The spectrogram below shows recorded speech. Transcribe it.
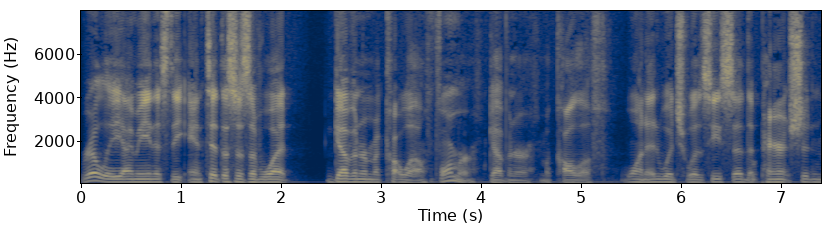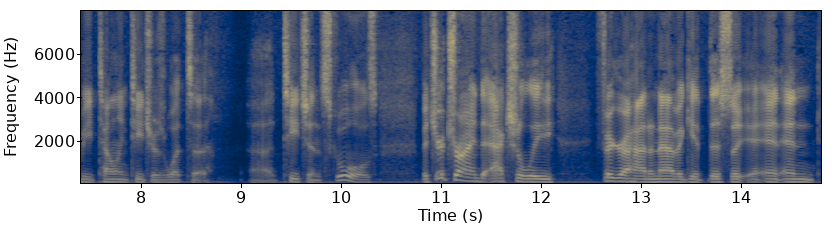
really, I mean, it's the antithesis of what Governor McAuliffe, well, former Governor McAuliffe wanted, which was he said that parents shouldn't be telling teachers what to uh, teach in schools, but you're trying to actually figure out how to navigate this and and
